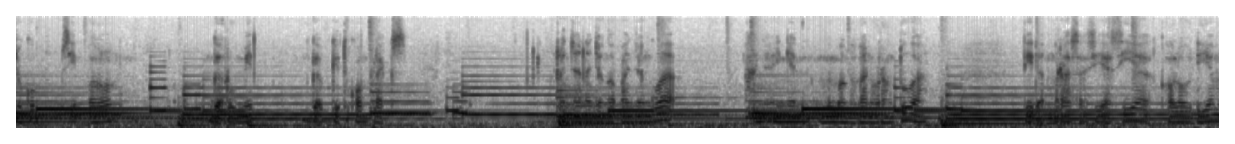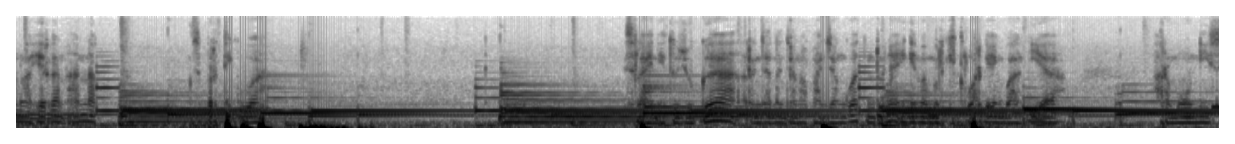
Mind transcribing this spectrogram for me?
cukup simpel, nggak rumit, nggak begitu kompleks. Dia melahirkan anak seperti gua. Selain itu juga rencana jangka panjang gua tentunya ingin memiliki keluarga yang bahagia, harmonis,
